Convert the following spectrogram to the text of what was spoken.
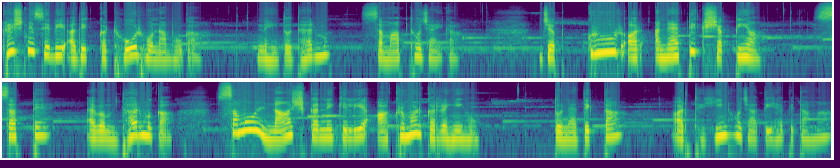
कृष्ण से भी अधिक कठोर होना होगा। नहीं तो धर्म समाप्त हो जाएगा। जब क्रूर और अनैतिक शक्तियाँ सत्य एवं धर्म का समूल नाश करने के लिए आक्रमण कर रही हों तो नैतिकता अर्थहीन हो जाती है पितामह।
